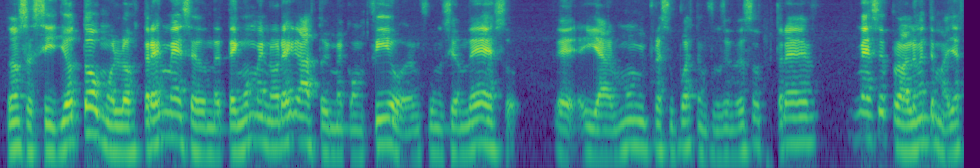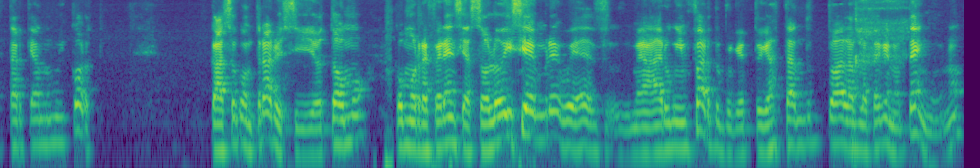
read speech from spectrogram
Entonces, si yo tomo los tres meses donde tengo menores gastos y me confío en función de eso eh, y armo mi presupuesto en función de esos tres meses, probablemente me vaya a estar quedando muy corto. Caso contrario, si yo tomo como referencia solo diciembre, voy a, me va a dar un infarto porque estoy gastando toda la plata que no tengo, ¿no?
